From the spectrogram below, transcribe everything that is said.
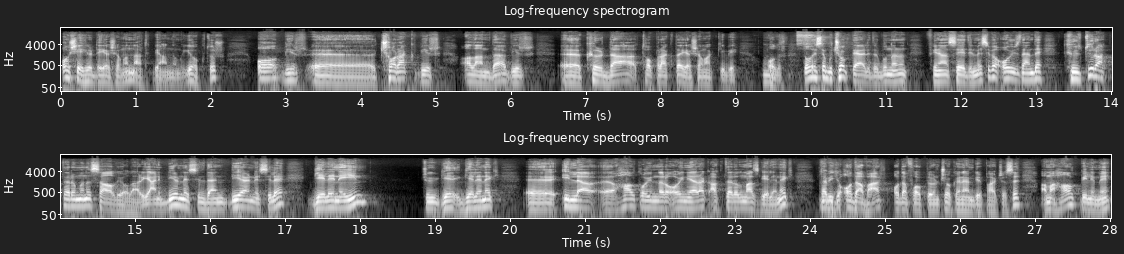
o şehirde yaşamanın artık bir anlamı yoktur. O bir e, çorak bir alanda, bir e, kırda, toprakta yaşamak gibi olur. Dolayısıyla bu çok değerlidir bunların finanse edilmesi ve o yüzden de kültür aktarımını sağlıyorlar. Yani bir nesilden diğer nesile geleneğin çünkü ge- gelenek e, illa e, halk oyunları oynayarak aktarılmaz gelenek. Tabii ki o da var. O da folklorun çok önemli bir parçası. Ama halk bilimi,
